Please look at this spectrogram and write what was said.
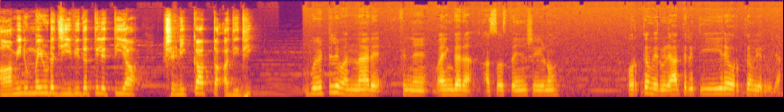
ആമിനുമ്മയുടെ ജീവിതത്തിലെത്തിയ ക്ഷണിക്കാത്ത അതിഥി. വീട്ടിൽ വന്നാരെ പിന്നെ ഭയങ്കര അസ്വസ്ഥയും ക്ഷീണവും. ഉറക്കം വരില്ല രാത്രി തീരെ ഉറക്കം വരില്ല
